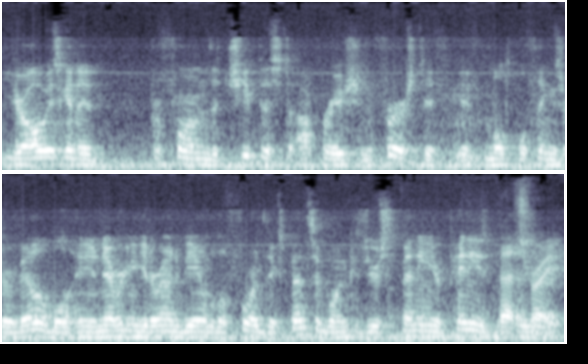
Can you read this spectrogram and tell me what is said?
you're always going to perform the cheapest operation first if, if multiple things are available, and you're never going to get around to being able to afford the expensive one because you're spending your pennies. That's right.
